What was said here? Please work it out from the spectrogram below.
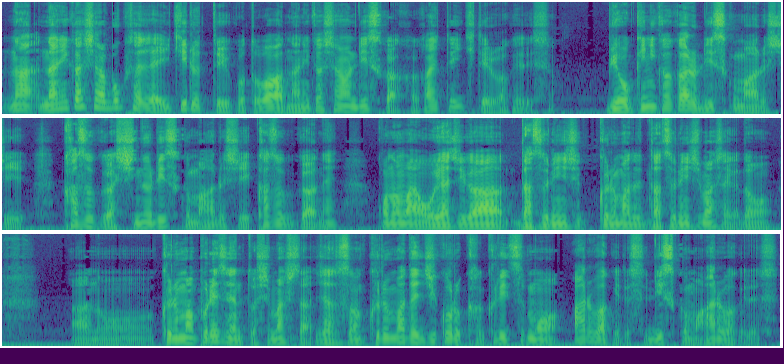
な、何かしら僕たちは生きるっていうことは何かしらのリスクが抱えて生きてるわけですよ。病気にかかるリスクもあるし、家族が死ぬリスクもあるし、家族がね、この前親父が脱輪し、車で脱輪しましたけど、あの、車プレゼントしました。じゃあその車で事故る確率もあるわけです。リスクもあるわけです。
